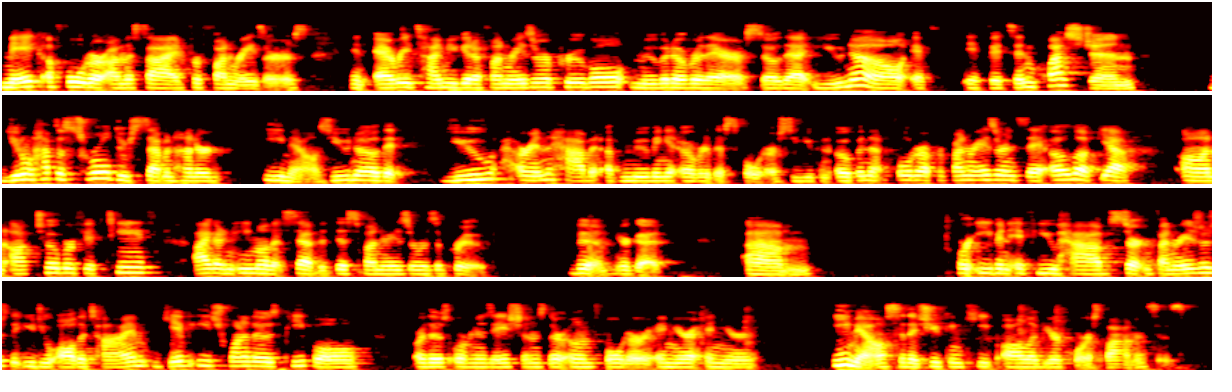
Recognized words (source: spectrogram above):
Make a folder on the side for fundraisers, and every time you get a fundraiser approval, move it over there so that you know if if it's in question, you don't have to scroll through 700 emails. You know that you are in the habit of moving it over to this folder. So you can open that folder up for fundraiser and say, oh, look, yeah, on October 15th, I got an email that said that this fundraiser was approved boom, you're good. Um, or even if you have certain fundraisers that you do all the time, give each one of those people or those organizations their own folder in your in your email so that you can keep all of your correspondences.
